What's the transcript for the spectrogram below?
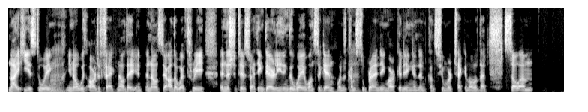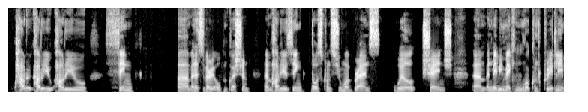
nike is doing mm. you know with RTFKT now they in, announced their other web3 initiatives so i think they're leading the way once again when it comes mm. to branding marketing and, and consumer tech and all of that so um how do how do you how do you think um, and it's a very open question. Um, how do you think those consumer brands will change? Um, and maybe making mm-hmm. more concretely,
